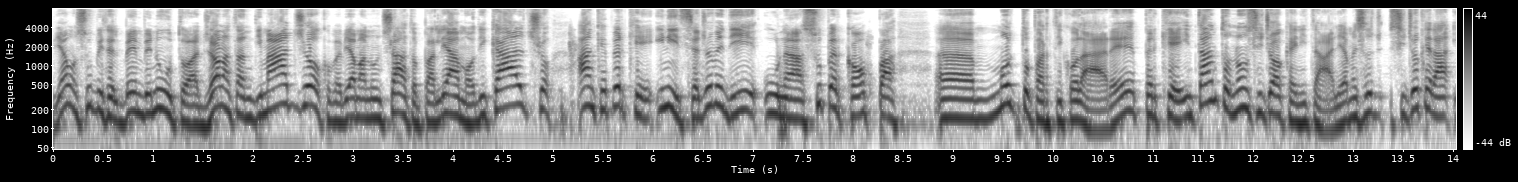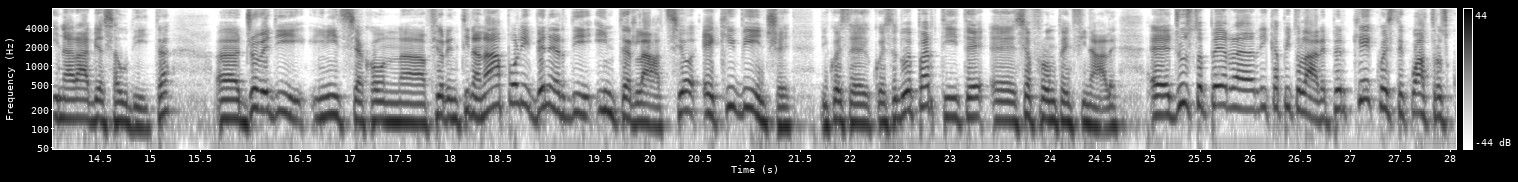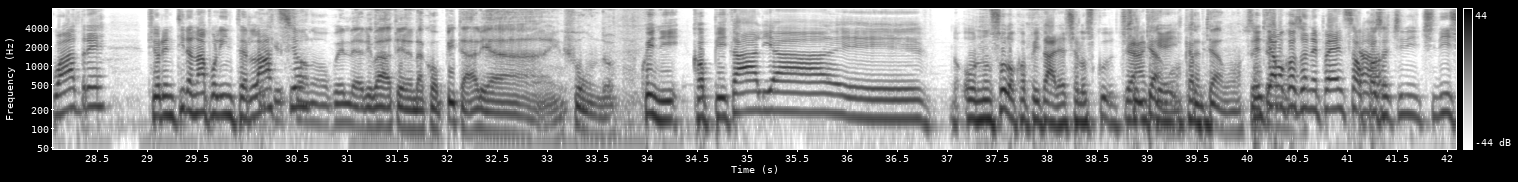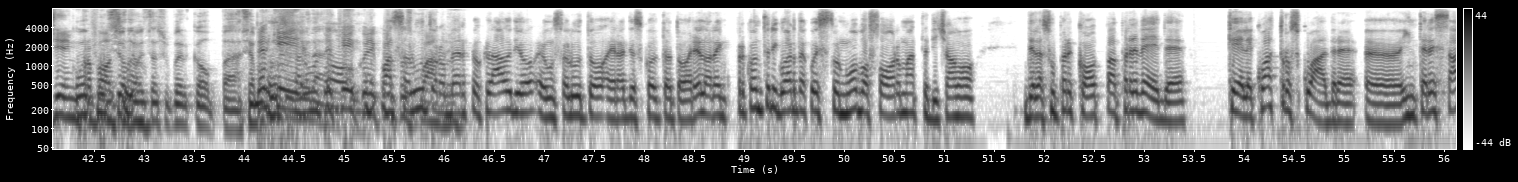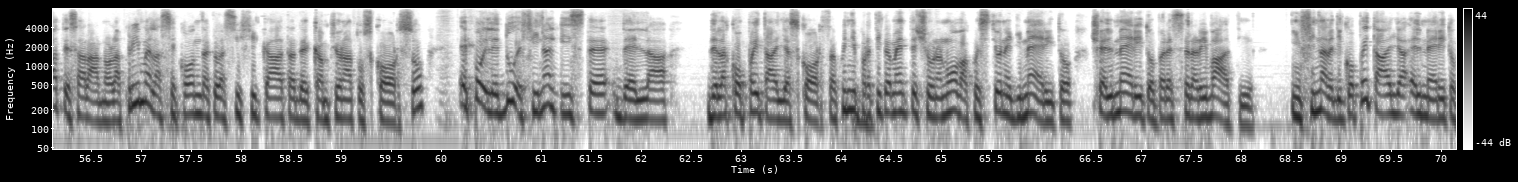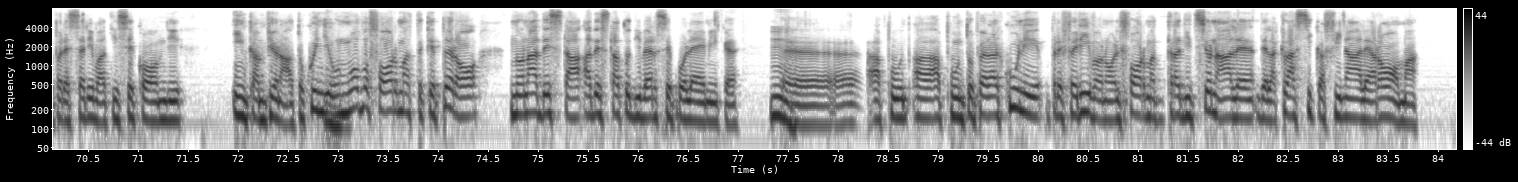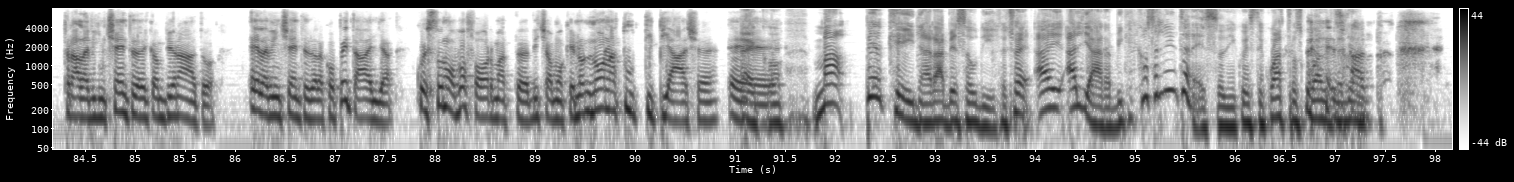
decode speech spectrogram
Diamo subito il benvenuto a Jonathan Di Maggio, come abbiamo annunciato parliamo di calcio, anche perché inizia giovedì una Supercoppa eh, molto particolare, perché intanto non si gioca in Italia, ma si giocherà in Arabia Saudita. Uh, giovedì inizia con uh, Fiorentina-Napoli, venerdì Inter-Lazio e chi vince di queste, queste due partite eh, si affronta in finale. Eh, giusto per ricapitolare, perché queste quattro squadre Fiorentina, Napoli, Inter, Lazio. sono quelle arrivate nella Coppa Italia in fondo. Quindi Coppa Italia e... o non solo Coppa Italia, c'è, lo scu- c'è sentiamo, anche il camp- sentiamo, sentiamo, sentiamo, cosa ne pensa Ciao. o cosa ci, ci dice in Come proposito. funziona questa Supercoppa? Siamo perché, saluto, perché quelle quattro Un saluto squadre? Roberto Claudio e un saluto ai radioascoltatori. Allora, per quanto riguarda questo nuovo format, diciamo, della Supercoppa, prevede che le quattro squadre eh, interessate saranno la prima e la seconda classificata del campionato scorso e poi le due finaliste della, della Coppa Italia scorsa. Quindi praticamente c'è una nuova questione di merito, c'è il merito per essere arrivati in finale di Coppa Italia e il merito per essere arrivati secondi in campionato. Quindi è un nuovo format che però non ha, desta- ha destato diverse polemiche. Mm. Eh, appunto, appunto, per alcuni preferivano il format tradizionale della classica finale a Roma tra la vincente del campionato e la vincente della Coppa Italia. Questo nuovo format, diciamo che non, non a tutti piace. Eh. Ecco, ma perché in Arabia Saudita? Cioè, ai, agli arabi, che cosa gli interessa di queste quattro squadre? esatto.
